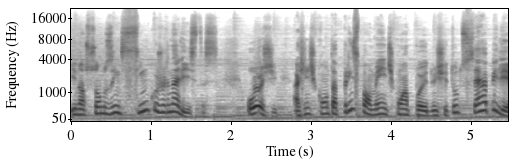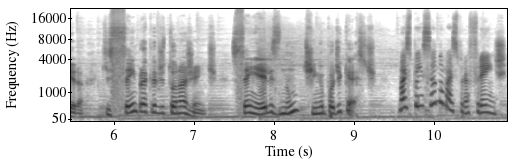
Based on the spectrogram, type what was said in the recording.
e nós somos em cinco jornalistas. Hoje, a gente conta principalmente com o apoio do Instituto Serra Pilheira, que sempre acreditou na gente. Sem eles, não tinha o podcast. Mas pensando mais para frente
